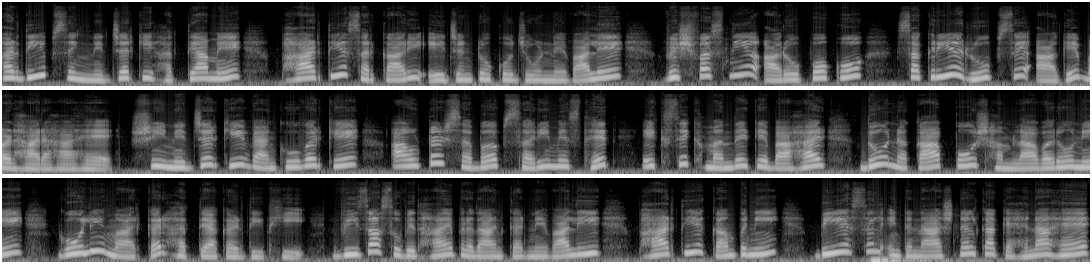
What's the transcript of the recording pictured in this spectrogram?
हरदीप सिंह निज्जर की हत्या में भारतीय सरकारी एजेंटों को जोड़ने वाले विश्वसनीय आरोपों को सक्रिय रूप से आगे बढ़ा रहा है। श्री निज्जर की वैंकूवर के आउटर सबब सरी में स्थित एक सिख मंदिर के बाहर दो नकाबपोश हमलावरों ने गोली मारकर हत्या कर दी थी। वीज़ा सुविधाएँ प्रदान करने वाली भारतीय कंपनी बीएसएल इंटरनेशनल का कहना है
